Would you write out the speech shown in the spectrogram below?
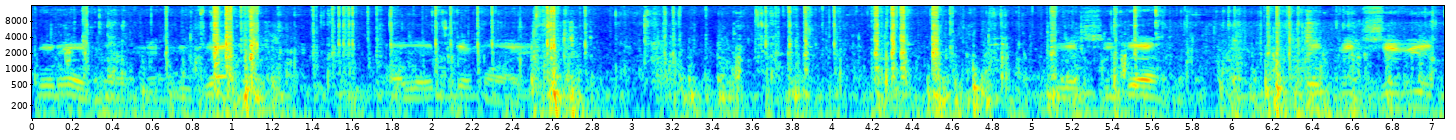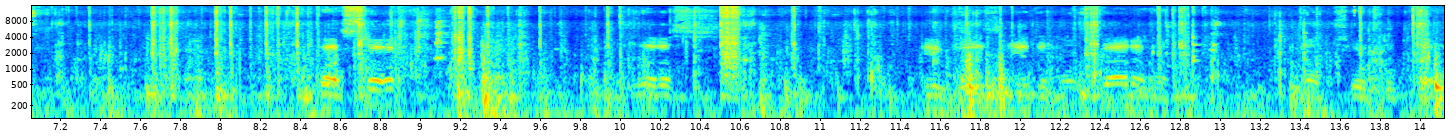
Порожнього не груза, але тримає. Лише йде попід живіт пасок. Зараз як вже з'їдемо з берега, нам все покажу.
